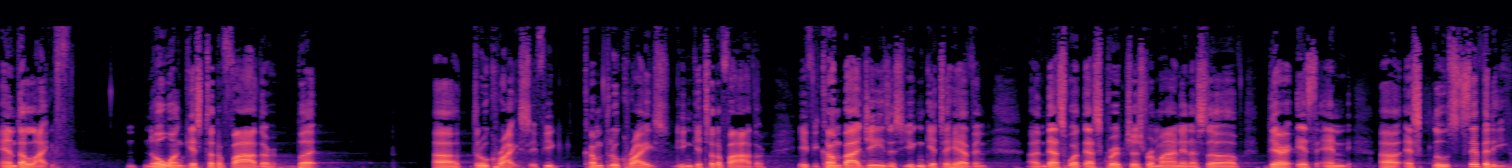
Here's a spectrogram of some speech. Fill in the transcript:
and the life. No one gets to the Father but uh, through Christ. If you come through Christ, you can get to the Father. If you come by Jesus, you can get to heaven. And that's what that scripture is reminding us of. There is an uh, exclusivity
